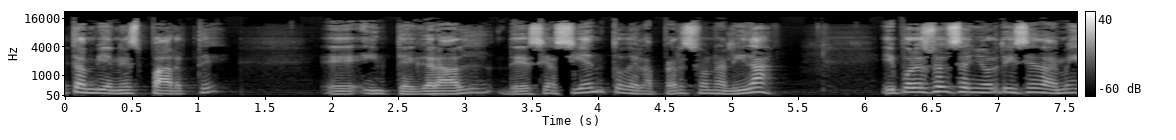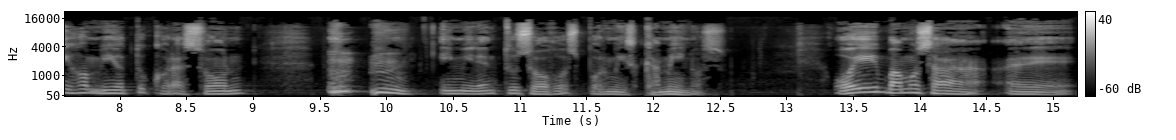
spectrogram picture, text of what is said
también es parte eh, integral de ese asiento de la personalidad. Y por eso el Señor dice, dame, hijo mío, tu corazón y miren tus ojos por mis caminos. Hoy vamos a, eh,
